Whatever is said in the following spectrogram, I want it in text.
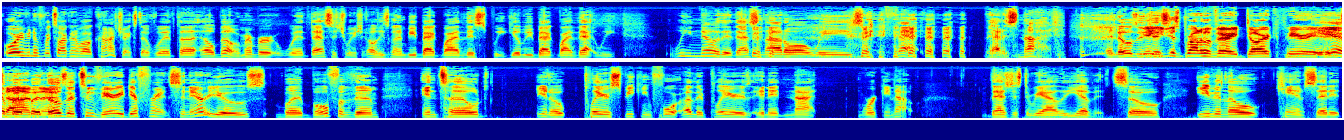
or even if we're talking about contract stuff with uh, El Bell. Remember with that situation? Oh, he's going to be back by this week. He'll be back by that week. We know that that's not always fact. That is not. And those are Yeah, just, you just brought up a very dark period. yeah, but but there. those are two very different scenarios. But both of them entailed, you know, players speaking for other players and it not working out. That's just the reality of it. So even though Cam said it,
